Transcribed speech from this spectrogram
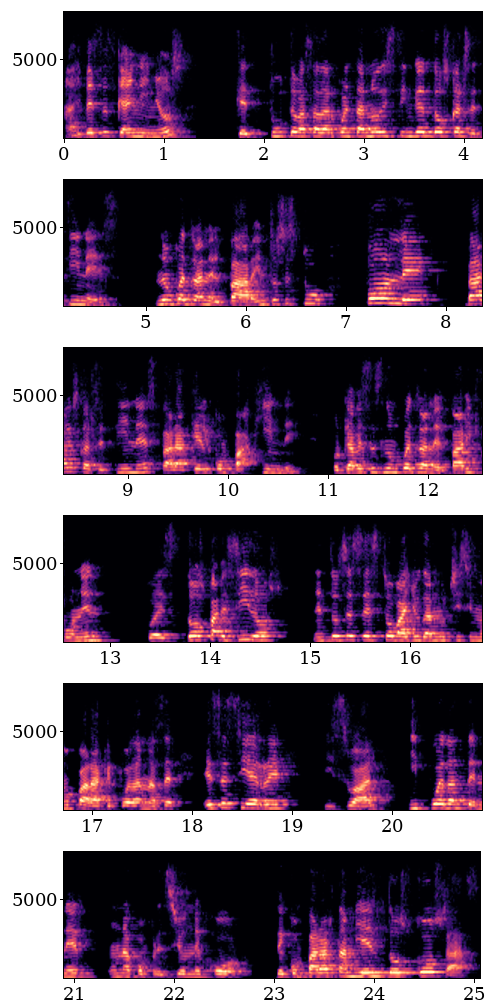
Hay veces que hay niños que tú te vas a dar cuenta, no distinguen dos calcetines, no encuentran el par, entonces tú ponle varios calcetines para que él compagine, porque a veces no encuentran el par y ponen pues dos parecidos, entonces esto va a ayudar muchísimo para que puedan hacer ese cierre visual y puedan tener una comprensión mejor de comparar también dos cosas.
